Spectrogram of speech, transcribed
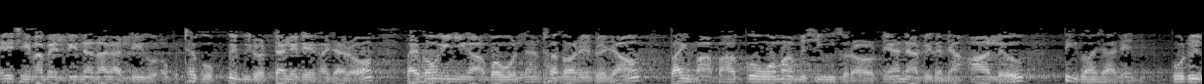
အဲ့ဒီချိန်မှာပဲလေနန္ဒာကလေကိုအထက်ကိုပင့်ပြီးတော့တိုက်လိုက်တဲ့အခါကျတော့ဘိုက်ဖုံးအင်ကြီးကအပေါ်ကိုလန်ထွက်သွားတဲ့အတွက်ကြောင့်ဘိုက်မှာဘာကိုဝမှမရှိဘူးဆိုတော့တရားနာပြည်သူများအားလုံးသိသွားကြတယ်ကိုတွေ့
